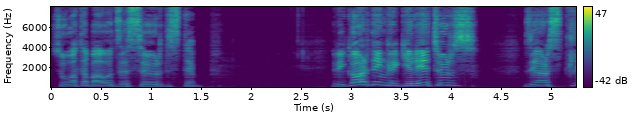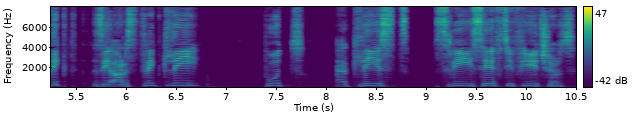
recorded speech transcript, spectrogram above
So what about the third step? Regarding regulators, they are strict they are strictly put at least three safety features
